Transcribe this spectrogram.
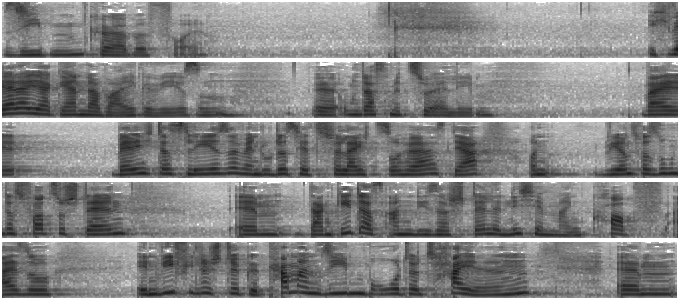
sieben Körbe voll. Ich wäre ja gern dabei gewesen, äh, um das mitzuerleben. Weil, wenn ich das lese, wenn du das jetzt vielleicht so hörst, ja, und wir uns versuchen, das vorzustellen, ähm, dann geht das an dieser Stelle nicht in meinen Kopf. Also, in wie viele Stücke kann man sieben Brote teilen, ähm,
